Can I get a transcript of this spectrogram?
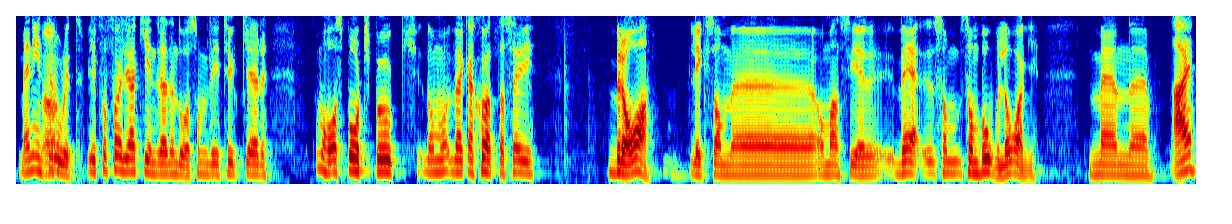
men inte ja. roligt. Vi får följa Kindred ändå som vi tycker de har sportsbook, de verkar sköta sig bra, liksom eh, om man ser som, som bolag. Men eh, nej,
